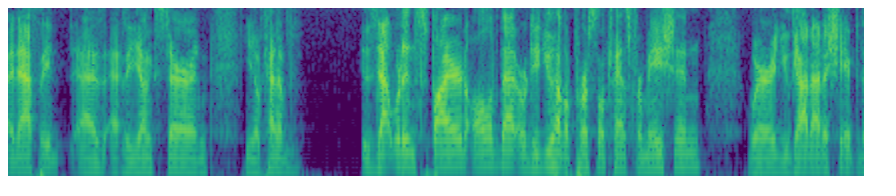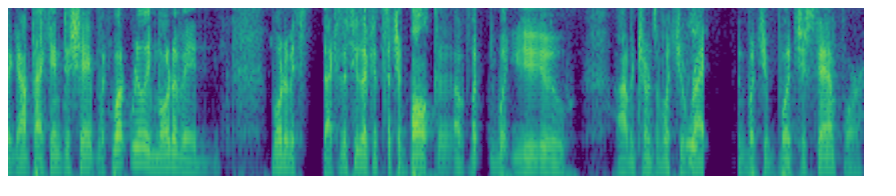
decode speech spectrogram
an athlete as as a youngster, and you know, kind of, is that what inspired all of that, or did you have a personal transformation where you got out of shape and then got back into shape? Like, what really motivated motivates that? Because it seems like it's such a bulk of what, what you do um, in terms of what you write and what you what you stand for.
